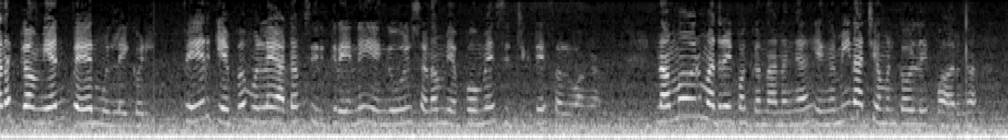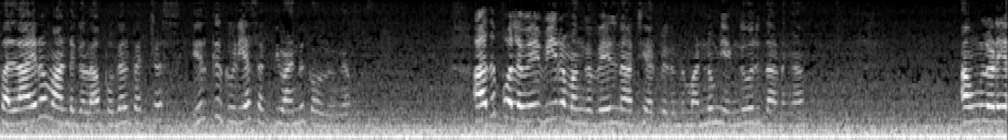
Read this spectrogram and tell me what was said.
வணக்கம் என் பெயர் முல்லைக்கொடி. பேருக்கேற்ப முல்லையாட்டம் சிரிக்கிறேன்னு எங்க ஊர் சனம் எப்பவுமே சிரிச்சுக்கிட்டே சொல்லுவாங்க. நம்ம ஊர் மதுரை பக்கம் தானங்க. எங்க மீனாட்சி அம்மன் கோவிலை பாருங்க. பல்லாயிரம் ஆண்டுகளா புகழ்பெற்ற இருக்கக்கூடிய சக்தி வாய்ந்த கோவிலுங்க. அது போலவே வீரமங்க வேல் நாச்சியார் பிறந்த மண்ணும் எங்க ஊர் தானுங்க. அவங்களுடைய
